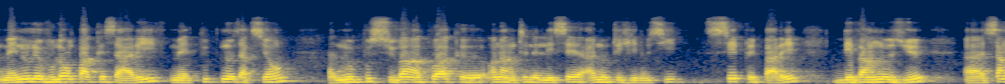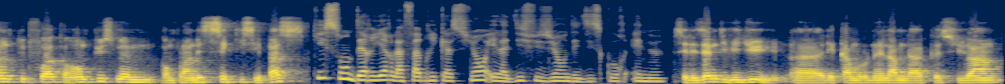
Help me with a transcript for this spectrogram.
mais nous ne voulons pas que ça arrive, mais toutes nos actions nous poussent souvent à croire qu'on est en train de laisser un autre génocide se préparer devant nos yeux. Euh, sans toutefois qu'on puisse même comprendre ce qui se passe. Qui sont derrière la fabrication et la diffusion des discours haineux? C'est des individus, euh, des Camerounais lambda, que suivant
